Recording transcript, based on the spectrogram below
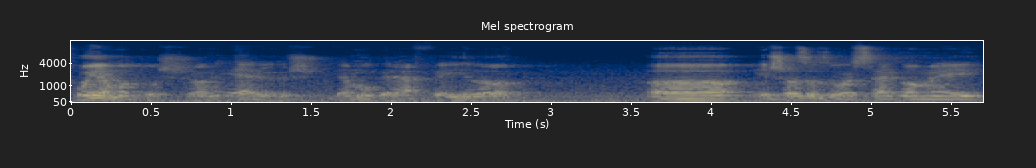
folyamatosan erős demográfiailag, és az az ország, amely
